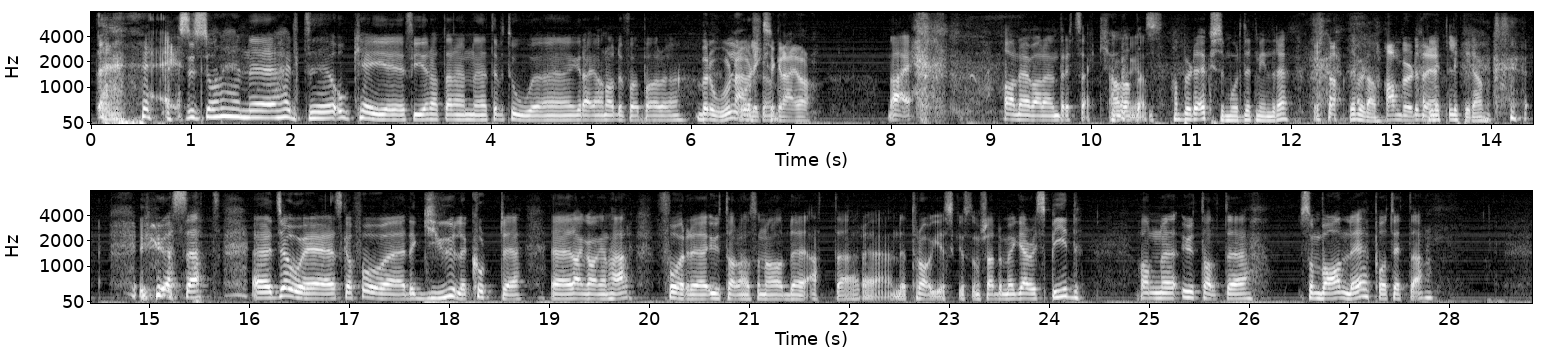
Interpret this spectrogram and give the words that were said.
Jeg syns han er en eh, helt eh, OK eh, fyr etter den TV 2-greia han hadde for et par Broren er År vel ikke så grei, da. Nei. Han er bare en drittsekk. Han, han burde øksemordet mindre. Det burde han. Han burde det. Litt, litt grann. Uansett, eh, Joey skal få eh, det gule kortet eh, den gangen her for uttalelsen han hadde etter det tragiske som skjedde med Gary Speed. Han uttalte som vanlig på Twitter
